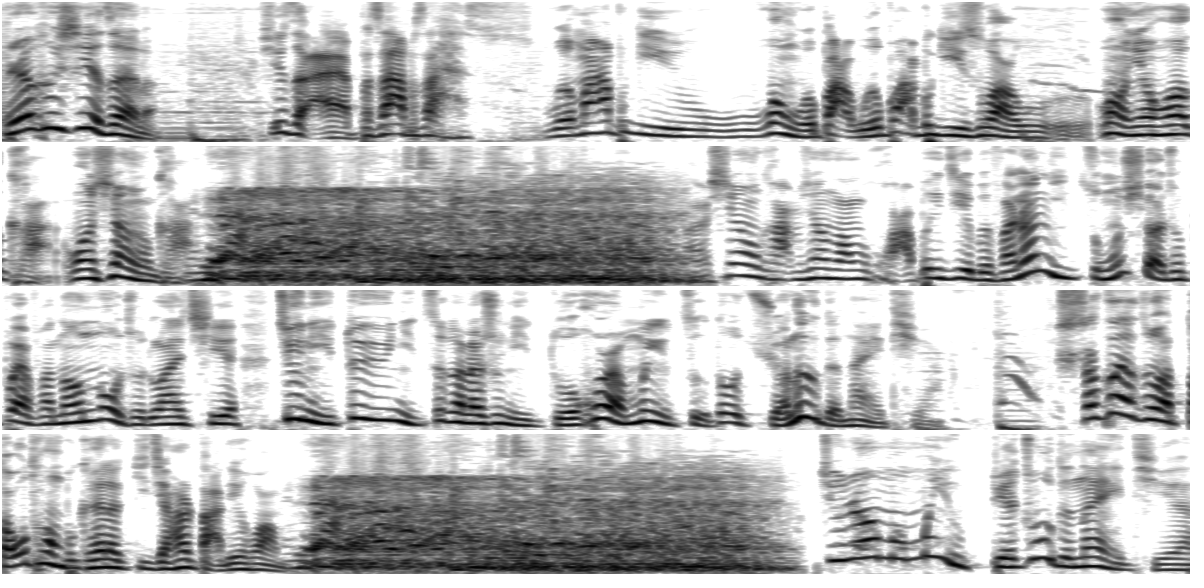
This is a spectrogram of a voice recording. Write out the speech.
然后现在了。现在哎，不咋不咋，我妈不给问我爸，我爸不给说，问银行卡，问信用卡。啊，信用卡不像咱们花呗借呗，反正你总想出办法能弄出来钱。就你对于你自个来说，你多会儿没有走到绝路的那一天，实在做倒腾不开了，给家人打电话嘛。就人们没有憋住的那一天，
